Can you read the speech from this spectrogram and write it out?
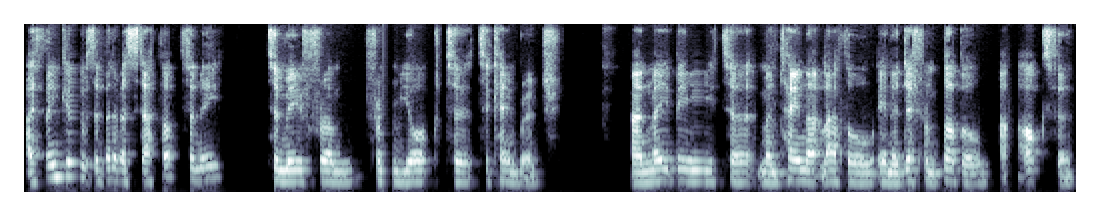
I think it was a bit of a step up for me to move from, from York to, to Cambridge and maybe to maintain that level in a different bubble at Oxford.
